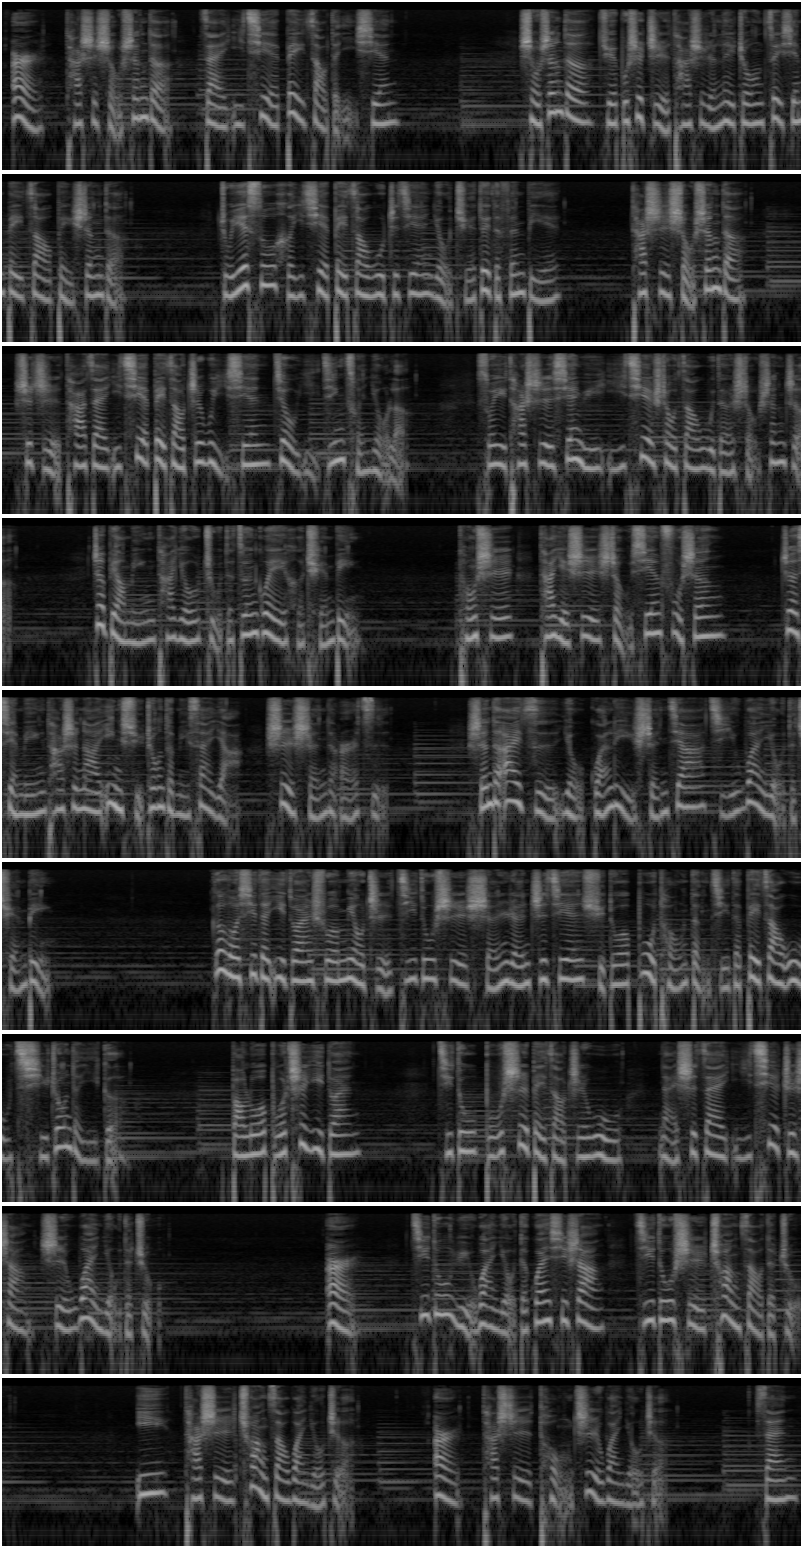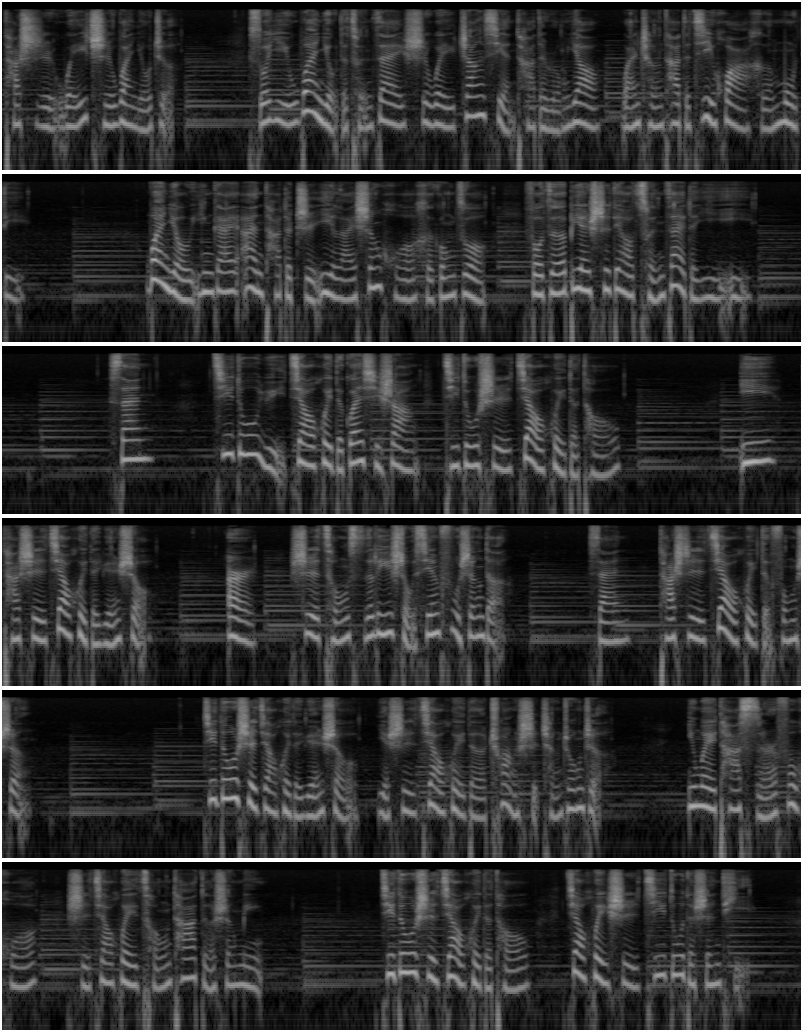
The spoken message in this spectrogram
二，他是首生的，在一切被造的以先。首生的绝不是指他是人类中最先被造被生的。主耶稣和一切被造物之间有绝对的分别。他是首生的，是指他在一切被造之物以先就已经存有了。所以他是先于一切受造物的首生者，这表明他有主的尊贵和权柄。同时，他也是首先复生，这显明他是那应许中的弥赛亚，是神的儿子，神的爱子，有管理神家及万有的权柄。歌罗西的异端说谬指基督是神人之间许多不同等级的被造物其中的一个。保罗驳斥异端，基督不是被造之物，乃是在一切之上，是万有的主。二，基督与万有的关系上，基督是创造的主。一，他是创造万有者；二，他是统治万有者；三，他是维持万有者。所以，万有的存在是为彰显他的荣耀，完成他的计划和目的。万有应该按他的旨意来生活和工作，否则便失掉存在的意义。三、基督与教会的关系上，基督是教会的头。一，他是教会的元首；二，是从死里首先复生的；三，他是教会的丰盛。基督是教会的元首，也是教会的创始成终者，因为他死而复活，使教会从他得生命。基督是教会的头，教会是基督的身体。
